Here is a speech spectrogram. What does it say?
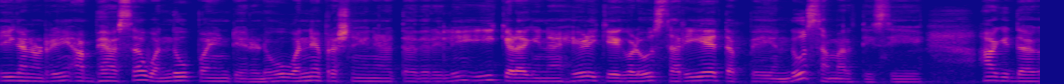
ಈಗ ನೋಡ್ರಿ, ಅಭ್ಯಾಸ ಒಂದು ಪಾಯಿಂಟ್ ಎರಡು. ಒಂದನೇ ಪ್ರಶ್ನೆ ಏನು ಹೇಳ್ತಾ ಇದ್ದಾರೆ ಇಲ್ಲಿ? ಈ ಕೆಳಗಿನ ಹೇಳಿಕೆಗಳು ಸರಿಯೇ ತಪ್ಪೆ ಎಂದು ಸಮರ್ಥಿಸಿ. ಹಾಗಿದ್ದಾಗ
